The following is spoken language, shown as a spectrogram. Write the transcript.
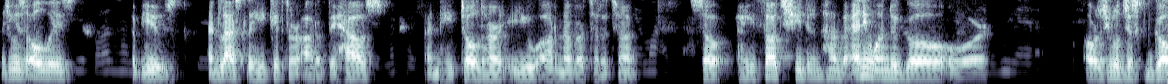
And she was always abused. And lastly, he kicked her out of the house and he told her, You are never to return. So he thought she didn't have anyone to go or or she will just go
